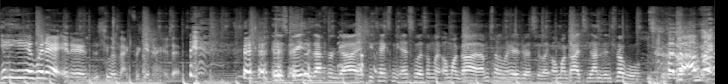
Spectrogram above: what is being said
yeah, yeah, yeah, where that? And then she went back to getting her hair done. it was crazy because I forgot. She texts me SOS. I'm like, oh my god. I'm telling my hairdresser like, oh my god, Tianna's in trouble. I was like,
